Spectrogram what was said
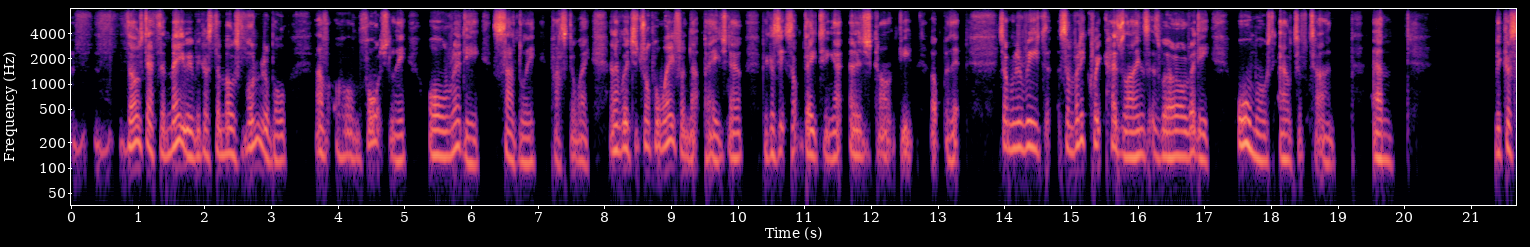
th- those deaths are maybe because the most vulnerable have unfortunately already sadly passed away. And I'm going to drop away from that page now because it's updating it and I just can't keep up with it. So I'm going to read some very quick headlines as we're already almost out of time. Um, because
